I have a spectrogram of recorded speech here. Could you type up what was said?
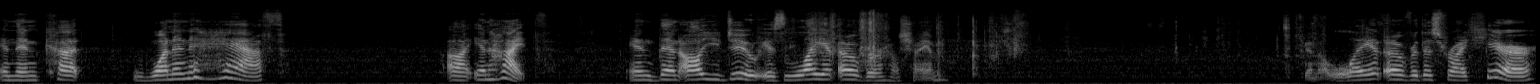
and then cut one and a half uh, in height. And then all you do is lay it over. I'll show you to lay it over this right here.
